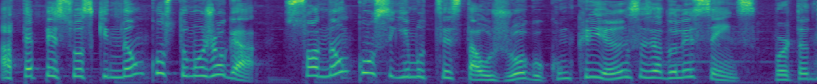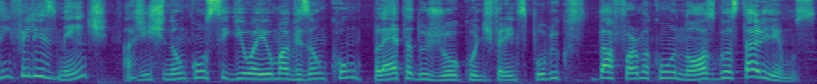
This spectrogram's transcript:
até pessoas que não costumam jogar. Só não conseguimos testar o jogo com crianças e adolescentes. Portanto, infelizmente, a gente não conseguiu aí uma visão completa do jogo com diferentes públicos da forma como nós gostaríamos.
